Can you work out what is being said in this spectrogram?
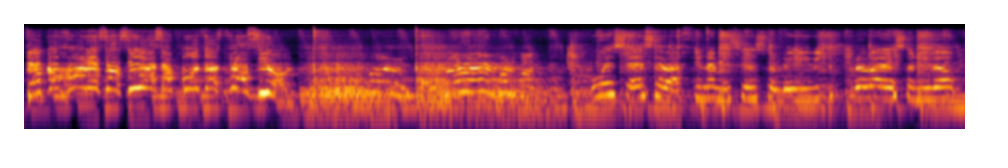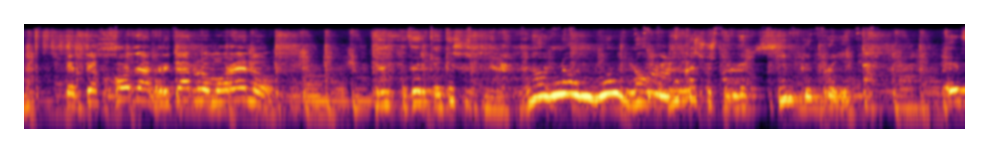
¿Qué cojones ha sido esa puta explosión? USS Vagina Misión Sobrevivir, prueba de sonido. ¡Que te jodas, Ricardo Moreno! No, joder, que hay que suspender. No, no, no, no, nunca suspender, siempre proyectar. Eh,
